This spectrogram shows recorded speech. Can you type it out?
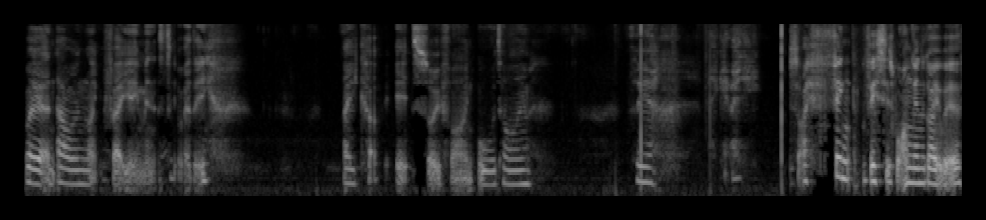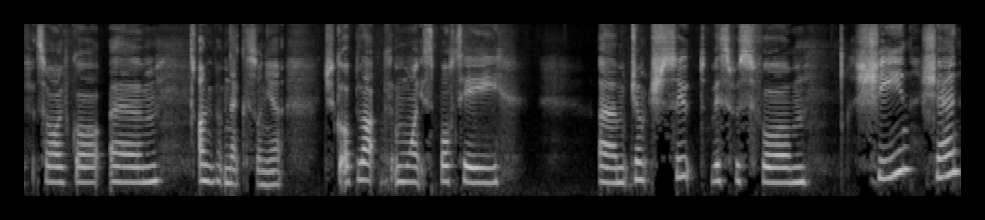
Well, yeah, an hour and like 38 minutes to get ready. I cut it so fine all the time. So yeah, get ready. So I think this is what I'm going to go with. So I've got, um, I haven't put necklace on yet. Just got a black and white spotty um, jumpsuit. This was from Sheen? Shen?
